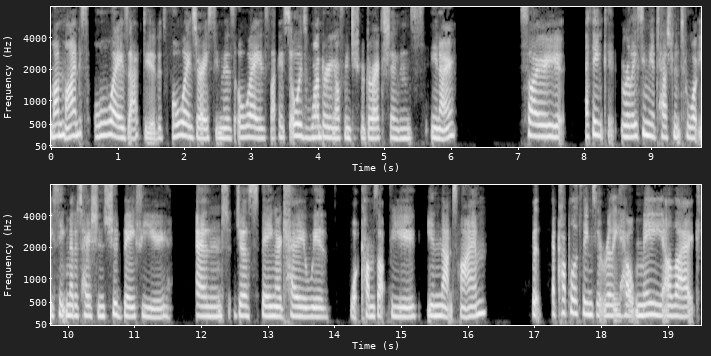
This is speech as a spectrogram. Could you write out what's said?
My mind is always active. It's always racing. There's always like, it's always wandering off in different directions, you know? So I think releasing the attachment to what you think meditation should be for you and just being okay with what comes up for you in that time. But a couple of things that really help me are like,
